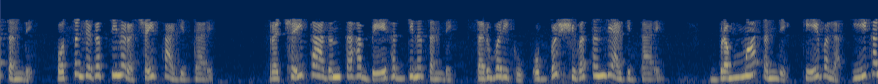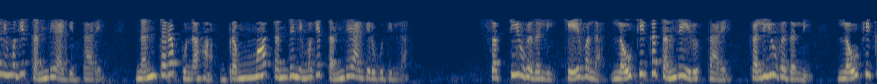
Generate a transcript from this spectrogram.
ತಂದೆ, ಹೊಸ ಜಗತ್ತಿನ ರಚಯಿತ ಆಗಿದ್ದಾರೆ ರಚಯಿತ ಆದಂತಹ ಬೇಹದ್ದಿನ ತಂದೆ, ಸರ್ವರಿಗೂ ಒಬ್ಬ ಶಿವ ತಂದೆ ಆಗಿದ್ದಾರೆ. ಬ್ರಹ್ಮ ತಂದೆ ಕೇವಲ ಈಗ ನಿಮಗೆ ತಂದೆ ಆಗಿದ್ದಾರೆ. ನಂತರ ಪುನಃ ಬ್ರಹ್ಮ ತಂದೆ ನಿಮಗೆ ತಂದೆ ಆಗಿರುವುದಿಲ್ಲ. ಸತ್ಯಯುಗದಲ್ಲಿ ಕೇವಲ ಲೌಕಿಕ ತಂದೆ ಇರುತ್ತಾರೆ. ಕಲಿಯುಗದಲ್ಲಿ ಲೌಕಿಕ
